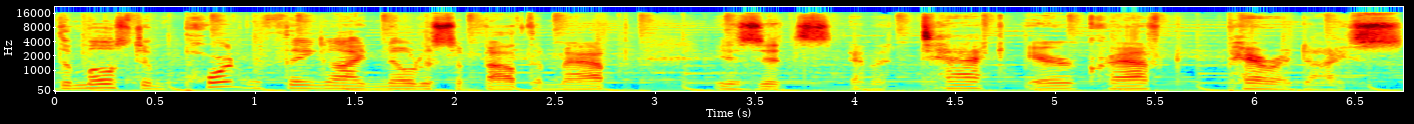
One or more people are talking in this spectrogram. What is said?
The most important thing I notice about the map is it's an attack aircraft paradise.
